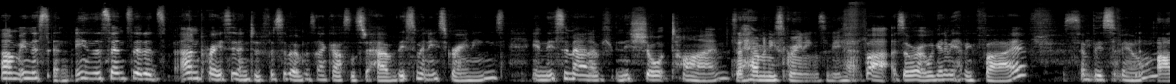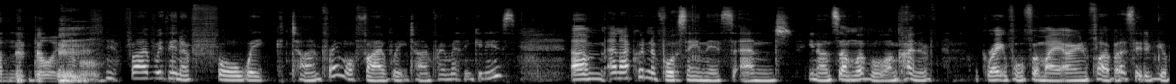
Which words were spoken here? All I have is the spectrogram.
Um, in the in the sense that it's unprecedented for suburban sandcastles to have this many screenings in this amount of in this short time. So, how many screenings have you had? Five, so we're, we're going to be having five of this film. Unbelievable. Yeah, five within a four week time frame or five week time frame, I think it is. Um, and I couldn't have foreseen this. And you know, on some level, I'm kind of grateful for my own fly by the seat of your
